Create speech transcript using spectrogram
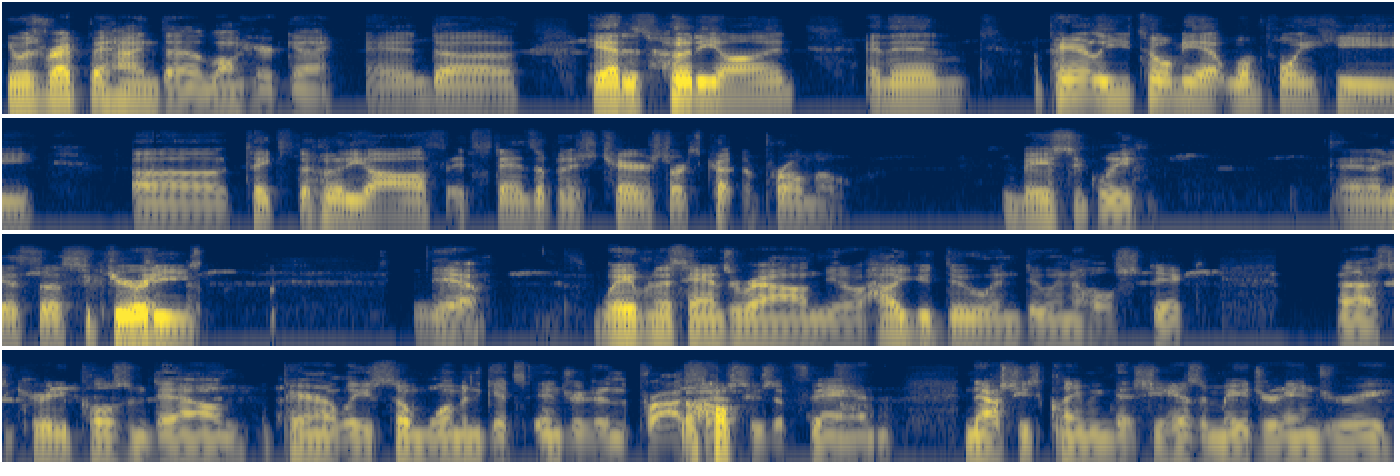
he was right behind the long haired guy. and uh, he had his hoodie on. And then apparently, you told me at one point he uh, takes the hoodie off and stands up in his chair and starts cutting a promo. Basically, And I guess uh, security. yeah, waving his hands around. You know how you doing, doing the whole shtick. Uh, security pulls him down. Apparently, some woman gets injured in the process. Oh. Who's a fan? Now she's claiming that she has a major injury.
